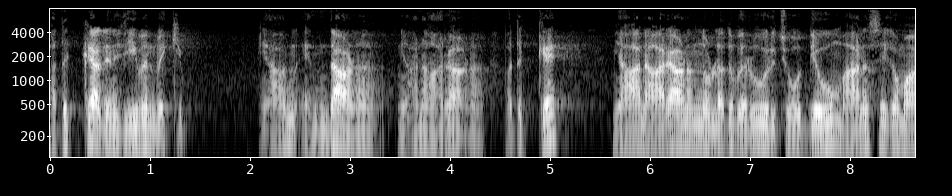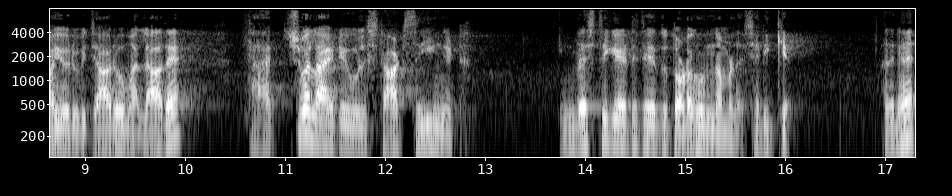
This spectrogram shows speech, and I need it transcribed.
പതുക്കെ അതിന് ജീവൻ വെക്കും ഞാൻ എന്താണ്? ഞാൻ ആരാണ്? പതുക്കെ ഞാൻ ആരാണെന്നുള്ളത് വെറും ഒരു ചോദ്യവും മാനസികമായ ഒരു വിചാരവും അല്ലാതെ ഫാക്ച്വൽ ആയിട്ട് you will start seeing it investigate ചെയ്ത് തുടങ്ങും നമ്മൾ ശരിക്കും. അതിനെ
